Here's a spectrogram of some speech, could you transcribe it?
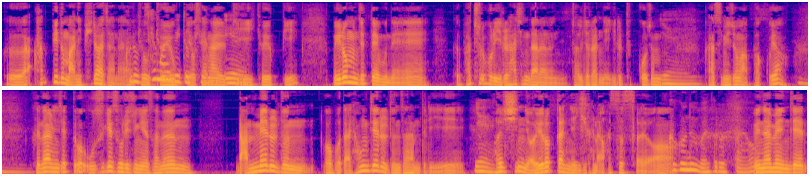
그 학비도 많이 필요하잖아요. 교, 교육비, 생활비, 예. 교육비 뭐 이런 문제 때문에 그 파출부로 일을 하신다라는 절절한 얘기를 듣고 좀 예. 가슴이 좀 아팠고요. 음. 그날 이제 또 우스갯소리 중에서는 남매를 둔 거보다 형제를 둔 사람들이 예. 훨씬 여유롭다는 얘기가 나왔었어요. 그거는 왜 그럴까요? 왜냐하면 이제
